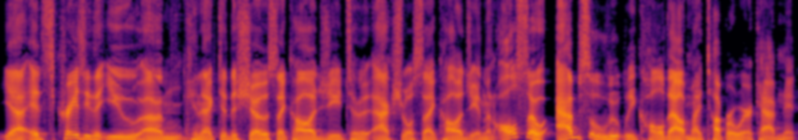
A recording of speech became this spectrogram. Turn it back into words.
Yeah, it's crazy that you um, connected the show psychology to actual psychology, and then also absolutely called out my Tupperware cabinet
